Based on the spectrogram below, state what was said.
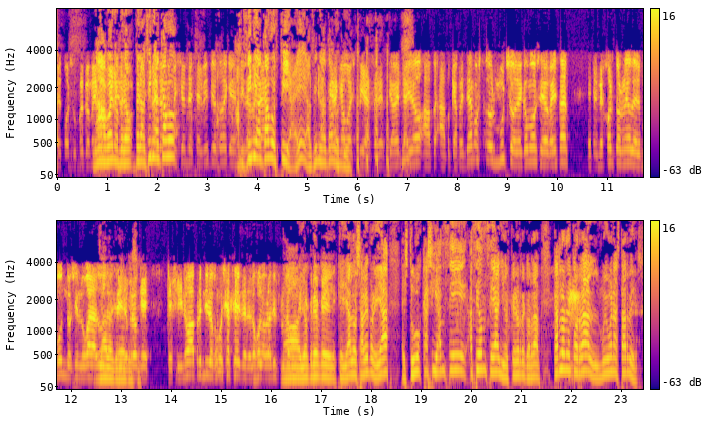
él por su propio medio. No, bueno, pero, pero al fin y al cabo, de servicio, todo hay que al decir la fin y al cabo espía, ¿eh? Al fin y al cabo, Al cabo espía. efectivamente. Ha ido a, a que aprendiéramos todos mucho de cómo se organizan el mejor torneo del mundo, sin lugar a dudas. ¿eh? creo Yo que creo sí. que, que si no ha aprendido cómo se hace, desde luego lo habrá disfrutado. No, yo creo que, que ya lo sabe porque ya estuvo casi hace, hace 11 años, quiero recordar. Carlos de Corral, muy buenas tardes.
